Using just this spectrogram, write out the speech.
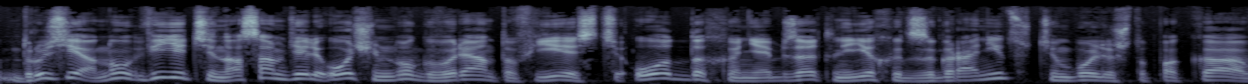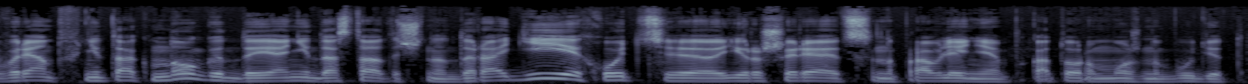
Друзья, ну, видите, на самом деле очень много вариантов есть отдыха, не обязательно ехать за границу, тем более, что пока вариантов не так много, да и они достаточно дорогие, хоть э, и расширяются направления, по которым можно будет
